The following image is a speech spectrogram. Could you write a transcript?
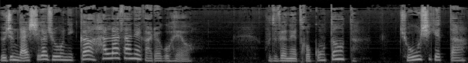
요즘 날씨가 좋으니까 한라산에 가려고 해요. Vous devez en être contente. 좋으시겠다.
